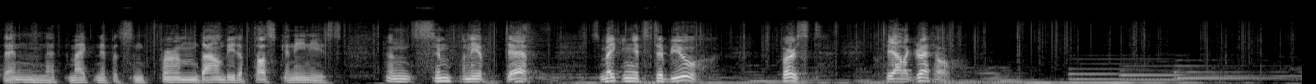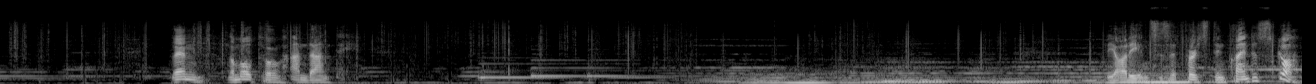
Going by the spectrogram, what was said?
Then that magnificent, firm downbeat of Toscanini's and Symphony of Death is making its debut. First, the Allegretto. Then the molto andante. The audience is at first inclined to scoff,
